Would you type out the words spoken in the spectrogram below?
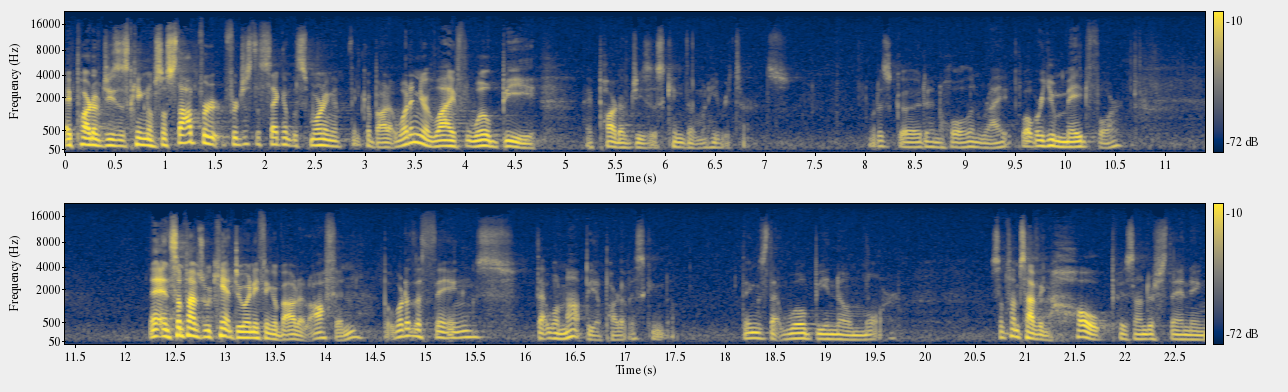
a part of Jesus' kingdom. So stop for, for just a second this morning and think about it. What in your life will be a part of Jesus' kingdom when he returns? Is good and whole and right? What were you made for? And sometimes we can't do anything about it often, but what are the things that will not be a part of his kingdom? Things that will be no more. Sometimes having hope is understanding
